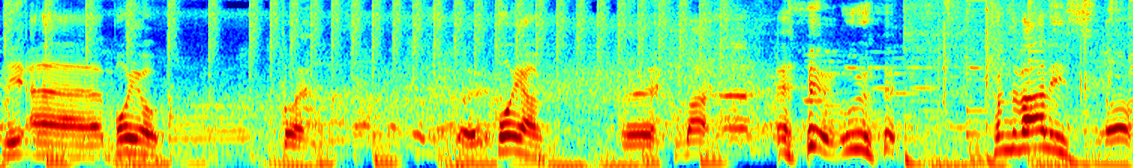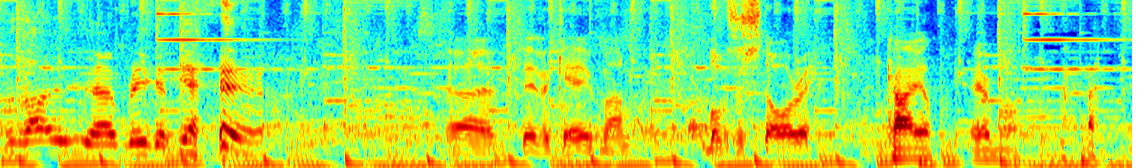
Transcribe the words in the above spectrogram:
The, uh, Boyo. Boy. Boyo. Uh, Matt. From the valleys. Oh, from the valleys. yeah, Regan. Yeah. Uh, bit of a caveman. Loves a story. Kyle Amor.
